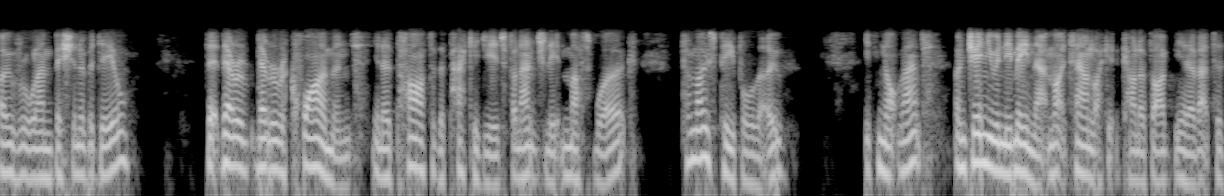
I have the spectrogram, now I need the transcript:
overall ambition of a deal they're a, they're a requirement. You know, part of the package is financially it must work. For most people, though, it's not that. I genuinely mean that. It might sound like it kind of, uh, you know, that's a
